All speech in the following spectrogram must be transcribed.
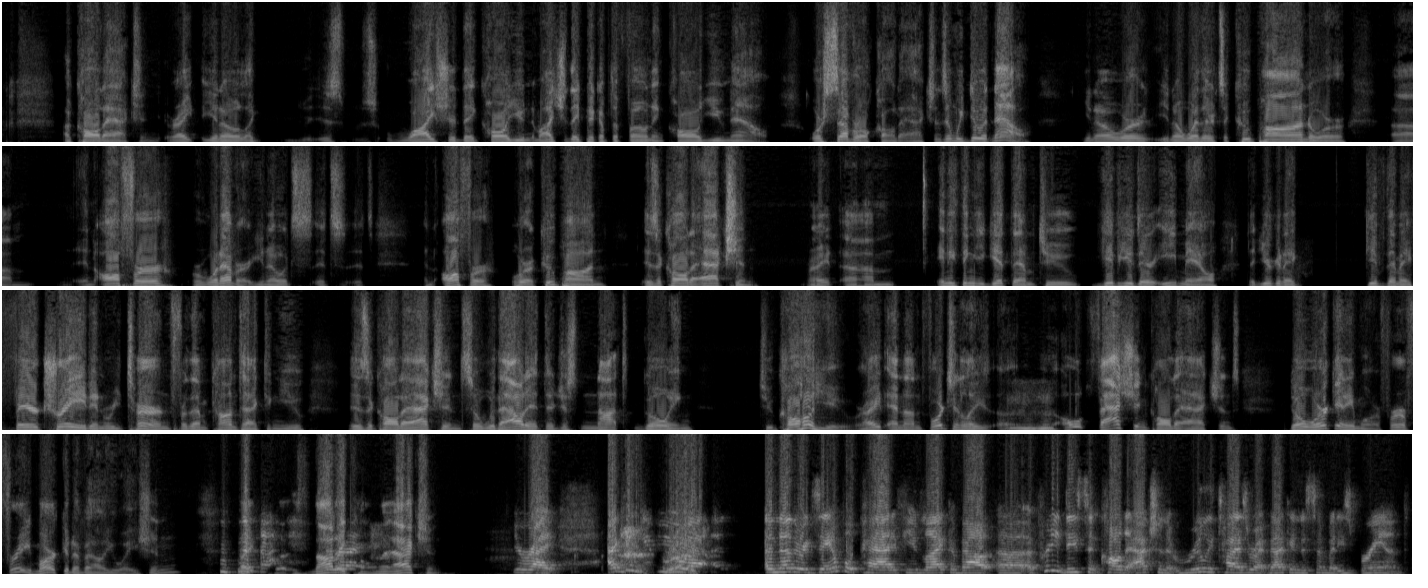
a call to action, right? You know, like is why should they call you? Why should they pick up the phone and call you now, or several call to actions? And we do it now. You know, or you know whether it's a coupon or um, an offer or whatever. You know, it's it's it's an offer or a coupon is a call to action, right? Um, anything you get them to give you their email that you're going to give them a fair trade in return for them contacting you is a call to action. So without it, they're just not going to call you, right? And unfortunately, uh, mm-hmm. old fashioned call to actions don't work anymore. For a free market evaluation, right? it's not a call to action. You're right. I can give you right. Another example, Pat, if you'd like, about uh, a pretty decent call to action that really ties right back into somebody's brand.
